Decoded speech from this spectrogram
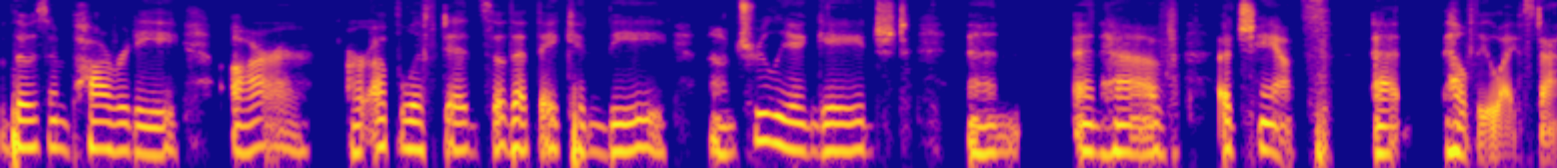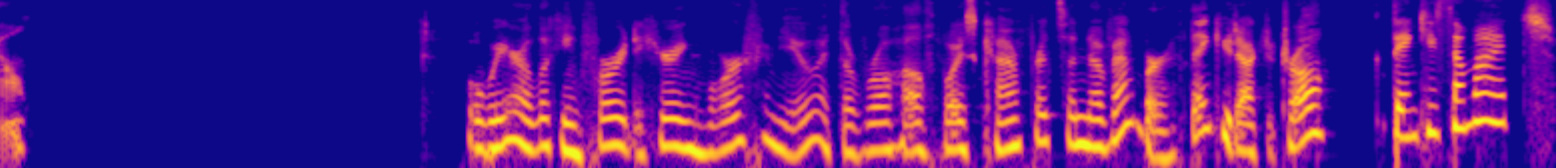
those in poverty, are are uplifted so that they can be um, truly engaged and and have a chance at healthy lifestyle. Well, we are looking forward to hearing more from you at the Rural Health Voice Conference in November. Thank you, Dr. Trull. Thank you so much.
